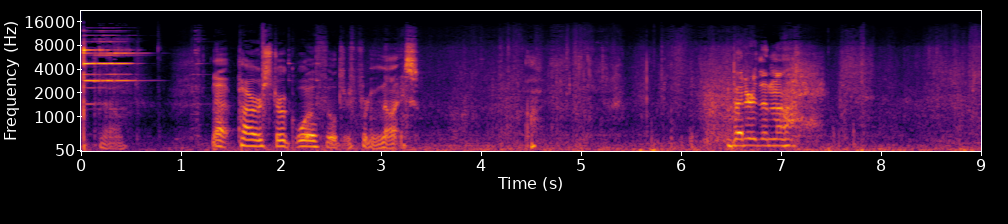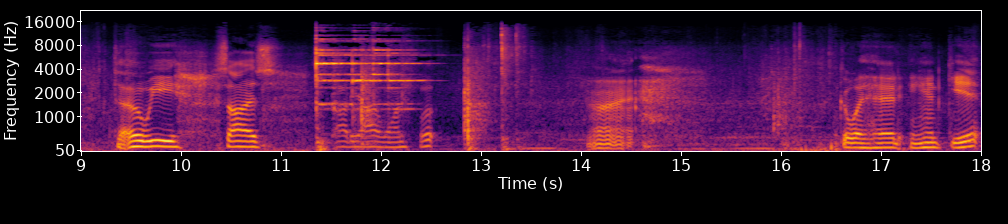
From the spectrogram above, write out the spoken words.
So, that Power Stroke oil filter is pretty nice. Better than the the OE size IDI one. Whoop. All right. Go ahead and get.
